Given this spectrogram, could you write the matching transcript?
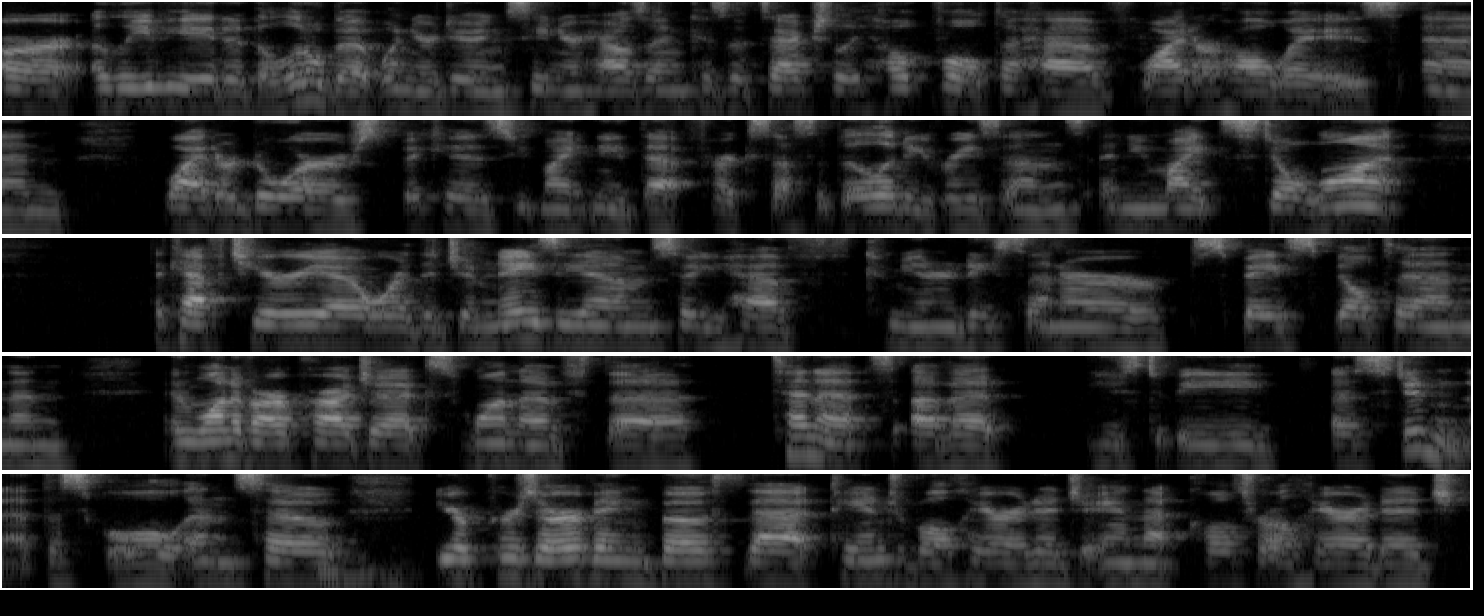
are alleviated a little bit when you're doing senior housing because it's actually helpful to have wider hallways and wider doors because you might need that for accessibility reasons, and you might still want the cafeteria or the gymnasium so you have community center space built in. And in one of our projects one of the tenants of it used to be a student at the school. And so you're preserving both that tangible heritage and that cultural heritage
